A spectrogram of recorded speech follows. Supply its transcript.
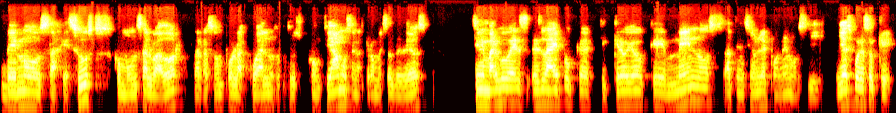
vemos a Jesús como un Salvador, la razón por la cual nosotros confiamos en las promesas de Dios. Sin embargo, es, es la época que creo yo que menos atención le ponemos y, y es por eso que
